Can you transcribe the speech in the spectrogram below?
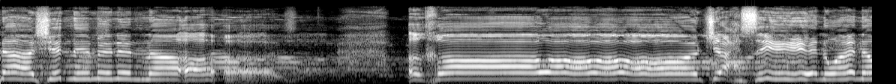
ناشدني من الناس. أخوك حسين وأنا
